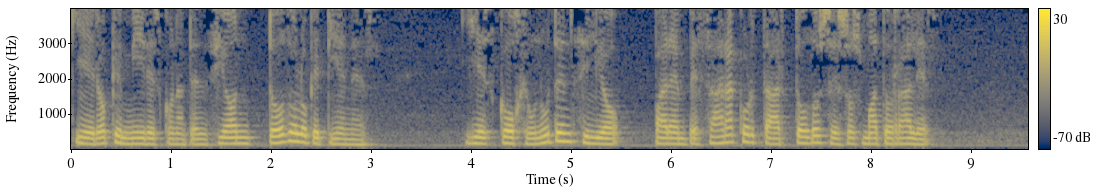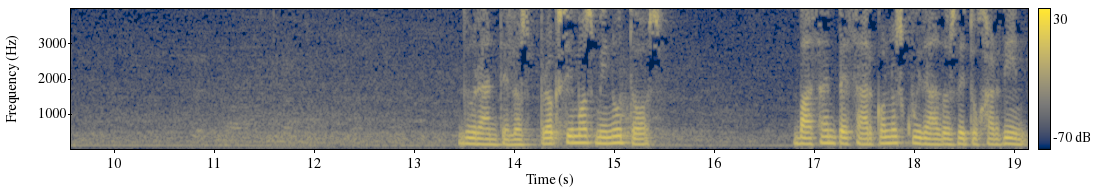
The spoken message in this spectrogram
Quiero que mires con atención todo lo que tienes y escoge un utensilio para empezar a cortar todos esos matorrales. Durante los próximos minutos vas a empezar con los cuidados de tu jardín,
